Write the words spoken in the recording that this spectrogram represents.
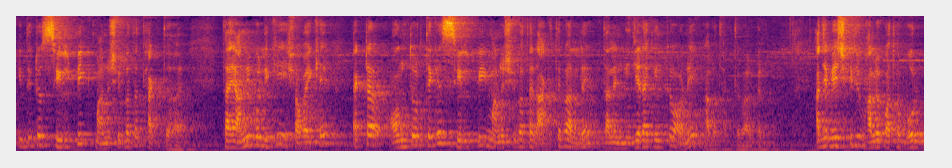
কিন্তু একটু শিল্পিক মানসিকতা থাকতে হয়। তাই আমি বলি কি, সবাইকে একটা অন্তর থেকে শিল্পী মানসিকতা রাখতে পারলে তাহলে নিজেরা কিন্তু অনেক ভালো থাকতে পারবেন। আজ বেশ কিছু ভালো কথা বলব।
